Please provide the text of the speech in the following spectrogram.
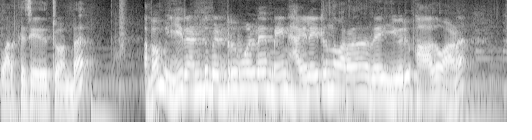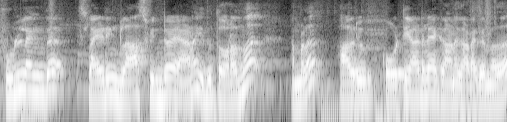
വർക്ക് ചെയ്തിട്ടുണ്ട്. അപ്പം ഈ രണ്ട് ബെഡ്റൂമുകളുടെ മെയിൻ ഹൈലൈറ്റ് എന്ന് പറയുന്നത് ഈ ഒരു ഭാഗമാണ്. ഫുൾ ലെങ്ത് സ്ലൈഡിംഗ് ഗ്ലാസ് വിൻഡോയാണ്. ഇത് തുറന്ന് നമ്മൾ ആ ഒരു കോട്ടിയാടിലേക്കാണ് കടക്കുന്നത്.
